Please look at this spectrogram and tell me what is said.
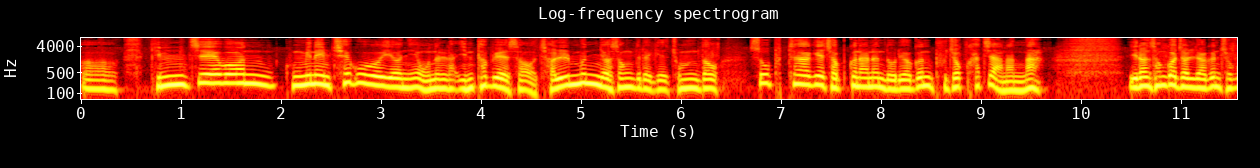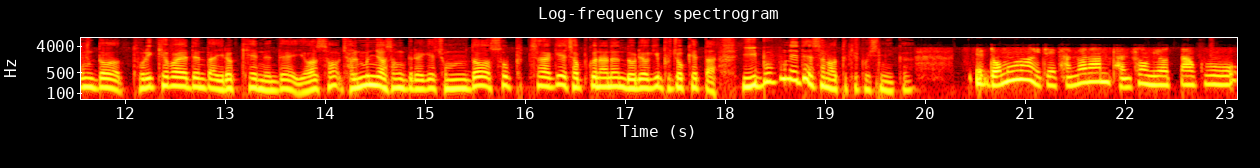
어, 김재원 국민의힘 최고위원이 오늘 인터뷰에서 젊은 여성들에게 좀 더 소프트하게 접근하는 노력은 부족하지 않았나? 이런 선거 전략은 조금 더 돌이켜봐야 된다 이렇게 했는데 여성 젊은 여성들에게 좀 더 소프트하게 접근하는 노력이 부족했다. 이 부분에 대해서는 어떻게 보십니까? 너무나 이제 당연한 반성이었다고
